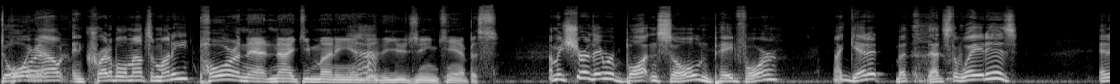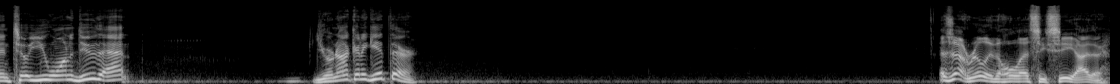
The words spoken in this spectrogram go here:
doling Pour- out incredible amounts of money? Pouring that Nike money Yeah. into the Eugene campus. I mean, sure, they were bought and sold and paid for. I get it, but that's the way it is. And until you want to do that, you're not going to get there. It's not really the whole SEC either.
